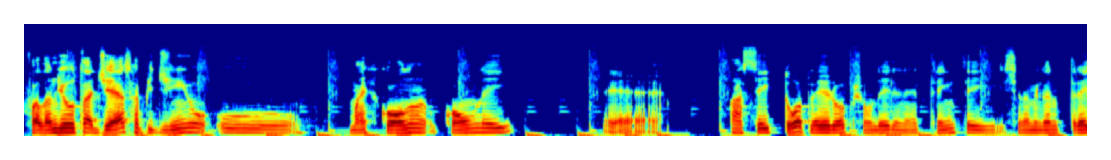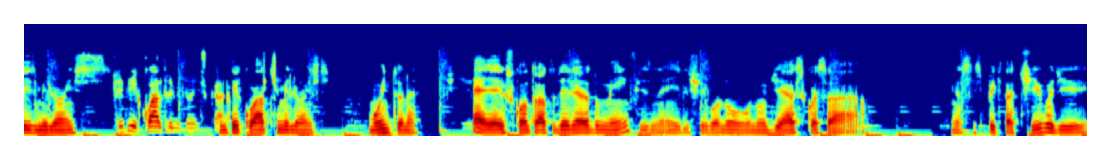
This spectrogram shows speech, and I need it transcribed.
Falando de Utah Jazz, rapidinho, o Mike Conley, é, aceitou a player option dele, né? 30 e, se não me engano, 3 milhões. 34 milhões, cara. 34 milhões. Muito, né? É, e aí o contrato dele era do Memphis, né? Ele chegou no, no Jazz com essa, essa expectativa de,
